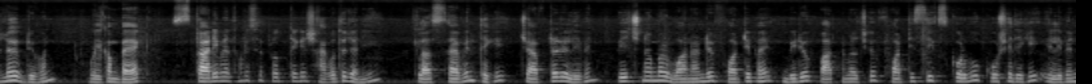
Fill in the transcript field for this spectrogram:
Hello everyone welcome back study ম্যাথমেটিক্সের প্রত্যেকে স্বাগত জানিয়ে ক্লাস সেভেন থেকে chapter eleven page number one hundred forty five video part number আজকে ফর্টি সিক্স করব কোষে দেখে ইলেভেন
